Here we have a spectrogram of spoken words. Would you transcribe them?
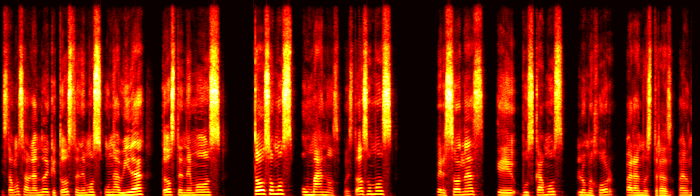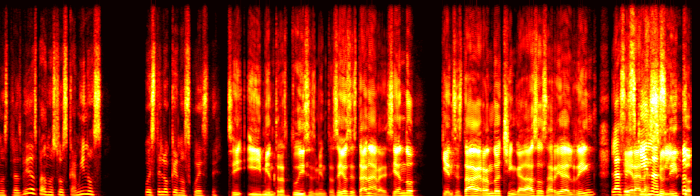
estamos hablando de que todos tenemos una vida, todos tenemos, todos somos humanos, pues todos somos personas que buscamos lo mejor para nuestras, para nuestras vidas, para nuestros caminos, cueste lo que nos cueste. Sí, y mientras tú dices, mientras ellos estaban agradeciendo, quien se estaba agarrando a chingadazos arriba del ring Las era el esquinas. azulito.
